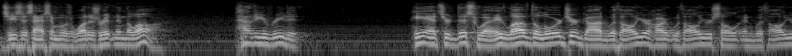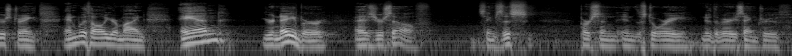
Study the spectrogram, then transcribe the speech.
Jesus asked him, was What is written in the law? How do you read it? He answered this way Love the Lord your God with all your heart, with all your soul, and with all your strength, and with all your mind, and your neighbor as yourself. Seems this person in the story knew the very same truth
